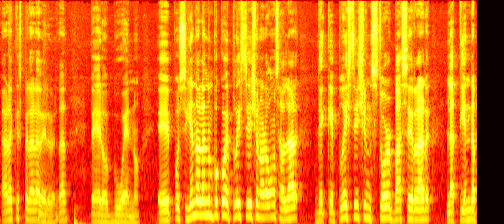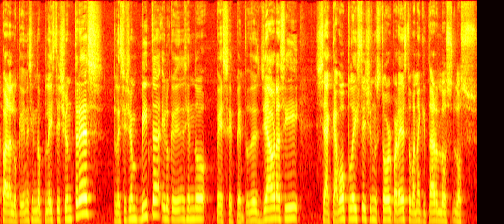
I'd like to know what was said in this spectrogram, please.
Habrá que esperar a ver, ¿verdad? Pero bueno. Eh, pues siguiendo hablando un poco de PlayStation, ahora vamos a hablar de que PlayStation Store va a cerrar la tienda para lo que viene siendo PlayStation 3, PlayStation Vita y lo que viene siendo PSP. Entonces ya ahora sí se acabó PlayStation Store para esto. Van a quitar los, los,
